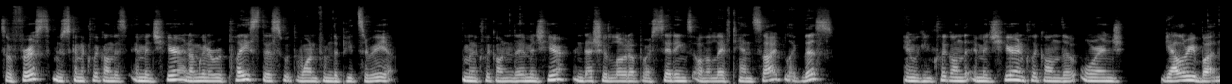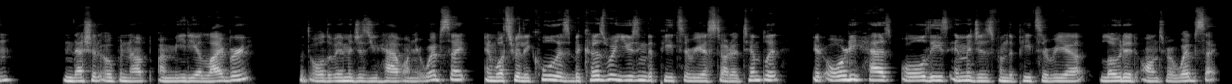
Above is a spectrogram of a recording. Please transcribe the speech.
So first, I'm just going to click on this image here and I'm going to replace this with one from the pizzeria. I'm going to click on the image here and that should load up our settings on the left hand side like this. And we can click on the image here and click on the orange gallery button and that should open up our media library with all the images you have on your website. And what's really cool is because we're using the pizzeria starter template, it already has all these images from the pizzeria loaded onto our website.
